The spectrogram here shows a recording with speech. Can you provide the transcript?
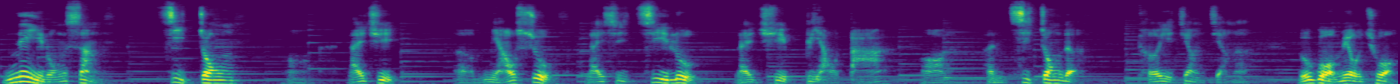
内容上，集中哦来去呃描述，来去记录，来去表达哦，很集中的，可以这样讲了。如果没有错，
